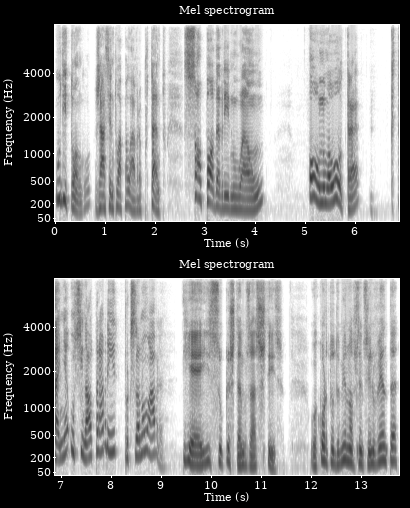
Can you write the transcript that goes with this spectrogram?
o ditongo já acentua a palavra. Portanto, só pode abrir no ão ou numa outra que tenha um sinal para abrir, porque senão não abre. E é isso que estamos a assistir. O Acordo de 1990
